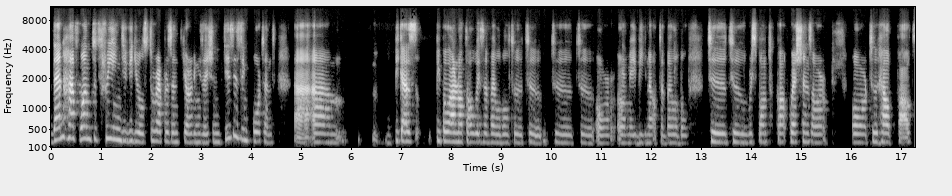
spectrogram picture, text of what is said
Then have one to three individuals to represent the organization. This is important uh, um, because people are not always available to to to to or or maybe not available to to respond to questions or or to help out.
